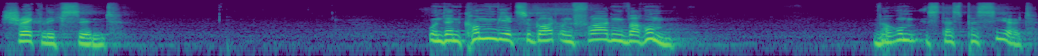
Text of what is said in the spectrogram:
schrecklich sind. Und dann kommen wir zu Gott und fragen, warum? Warum ist das passiert?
